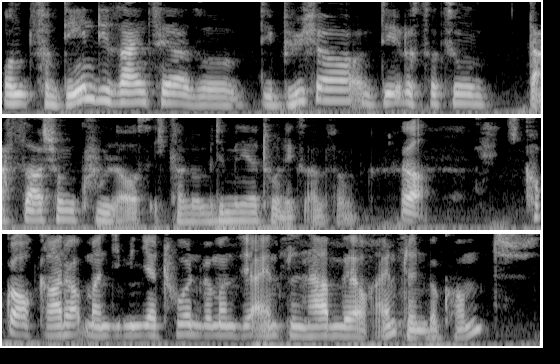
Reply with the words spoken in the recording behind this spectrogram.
Und von den Designs her, also die Bücher und die Illustrationen, das sah schon cool aus. Ich kann nur mit den Miniaturen nichts anfangen. Ja, ich gucke auch gerade, ob man die Miniaturen, wenn man sie einzeln haben will, auch einzeln bekommt.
